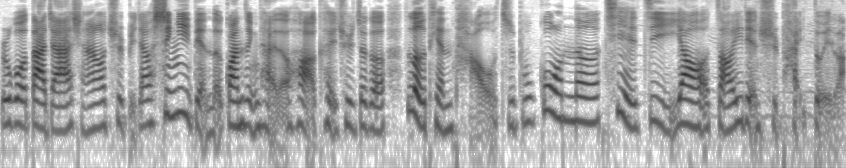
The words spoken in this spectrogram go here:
如果大家想要去比较新一点的观景台的话，可以去这个乐天塔哦。只不过呢，切记要早一点去排队啦。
